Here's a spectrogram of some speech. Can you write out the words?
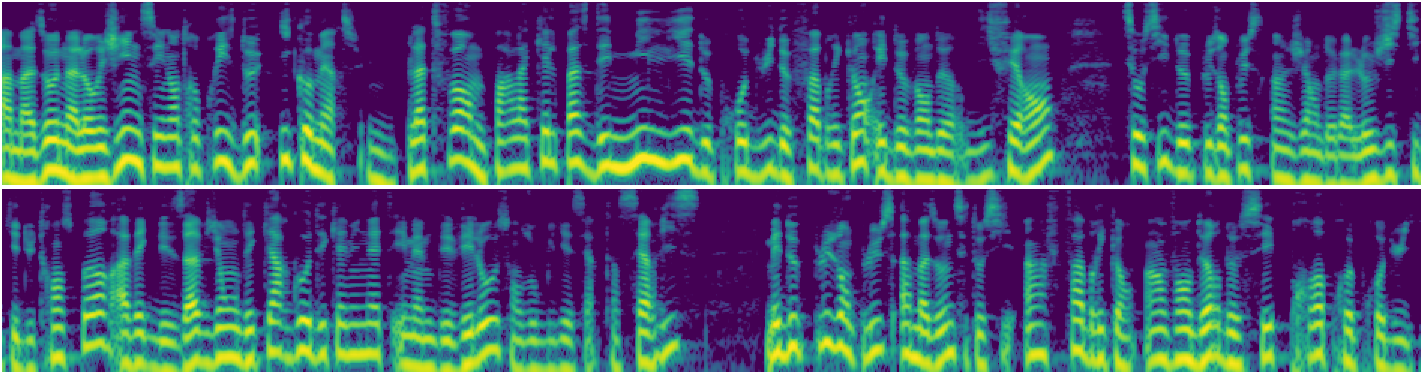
Amazon, à l'origine, c'est une entreprise de e-commerce, une plateforme par laquelle passent des milliers de produits de fabricants et de vendeurs différents. C'est aussi de plus en plus un géant de la logistique et du transport, avec des avions, des cargos, des camionnettes et même des vélos, sans oublier certains services. Mais de plus en plus, Amazon, c'est aussi un fabricant, un vendeur de ses propres produits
